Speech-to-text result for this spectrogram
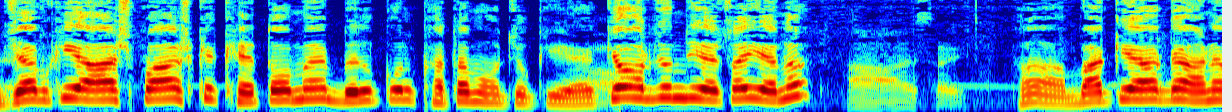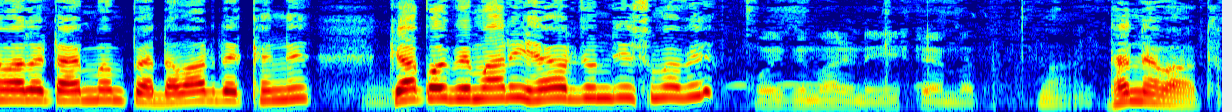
जबकि आसपास के खेतों में बिल्कुल खत्म हो चुकी है। क्यों अर्जुन जी ऐसा ही है ना? हाँ ऐसा ही। हाँ बाकी आगे आने वाले टाइम में हम पैदावार देखेंगे। क्या कोई बीमारी है अर्जुन जी इसमें भी कोई बीमारी नहीं इस टाइम हाँ, धन्यवाद।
